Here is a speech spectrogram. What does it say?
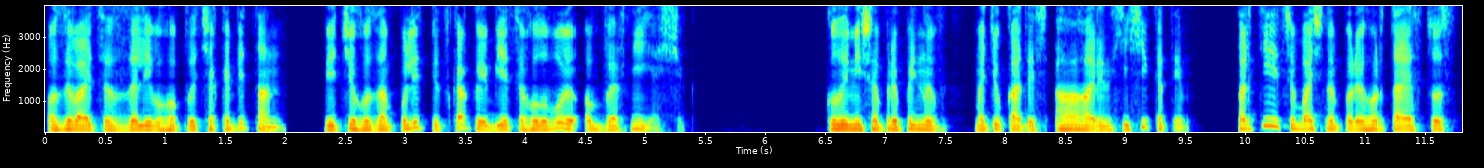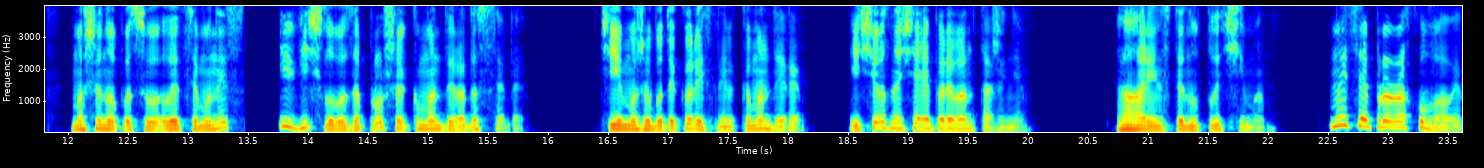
озивається з за лівого плеча капітан, від чого замполіт підскакує і б'ється головою об верхній ящик. Коли Міша припинив матюкатись, а Гагарін хіхікати, партієць обачно перегортає стос машинопису лицем униз і ввічливо запрошує командира до себе. Чи може бути корисним командире? І що означає перевантаження? Гагарін стинув плечима. Ми це прорахували.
